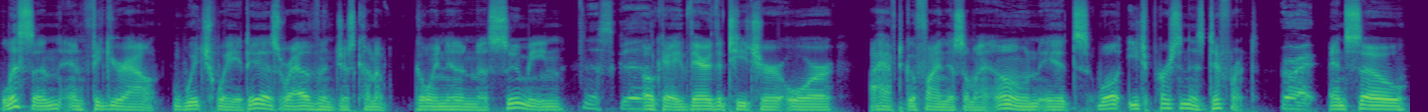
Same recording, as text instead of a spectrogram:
listen and figure out which way it is rather than just kind of going in and assuming that's good. okay they're the teacher or i have to go find this on my own. It's well each person is different. Right. And so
